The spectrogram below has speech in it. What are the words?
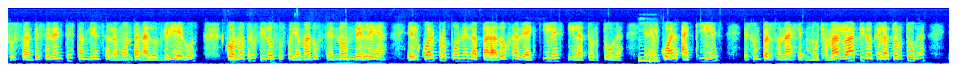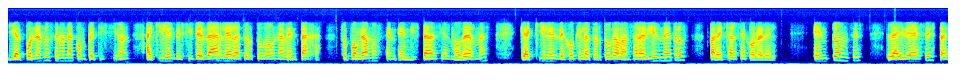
sus antecedentes también se remontan a los griegos, con otro filósofo llamado Zenón de Lea, el cual propone la paradoja de Aquiles y la tortuga, en el cual Aquiles es un personaje mucho más rápido que la tortuga, y al ponerlos en una competición, Aquiles decide darle a la tortuga una ventaja, Supongamos en, distancias modernas que Aquiles dejó que la tortuga avanzara 10 metros para echarse a correr él. Entonces, la idea es esta,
